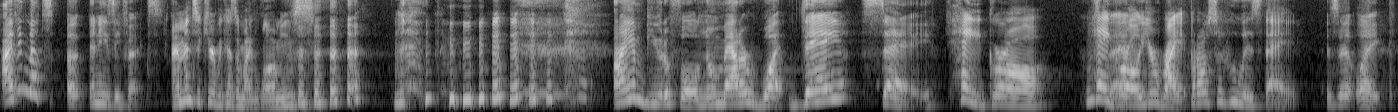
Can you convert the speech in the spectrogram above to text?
I think that's a, an easy fix. I'm insecure because of my lungs. I am beautiful no matter what they say. hey girl. Who's hey girl, you're right. But also who is they? Is it like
